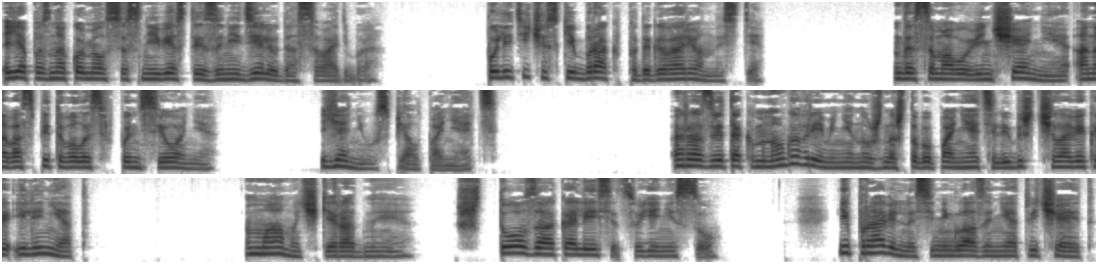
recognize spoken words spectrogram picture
Я познакомился с невестой за неделю до свадьбы. Политический брак по договоренности. До самого венчания она воспитывалась в пансионе. Я не успел понять. Разве так много времени нужно, чтобы понять, любишь человека или нет? Мамочки родные, что за околесицу я несу? И правильно синеглазый не отвечает.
